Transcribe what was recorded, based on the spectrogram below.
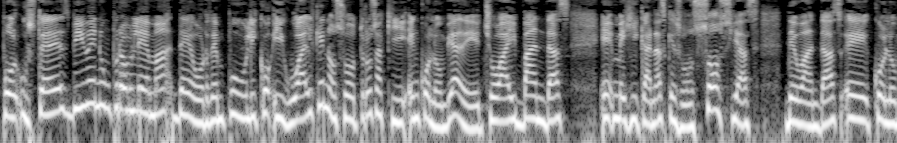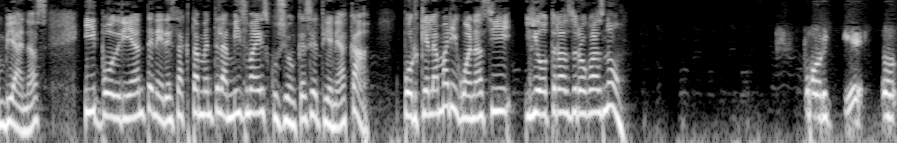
Por, ustedes viven un problema de orden público igual que nosotros aquí en Colombia. De hecho, hay bandas eh, mexicanas que son socias de bandas eh, colombianas y podrían tener exactamente la misma discusión que se tiene acá. ¿Por qué la marihuana sí y otras drogas no? Porque oh,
